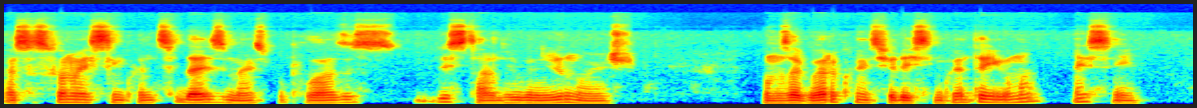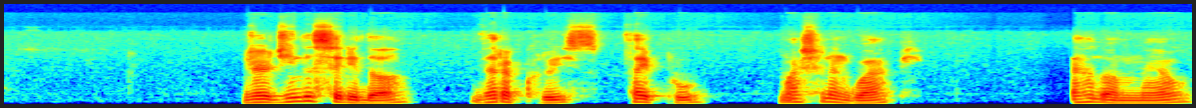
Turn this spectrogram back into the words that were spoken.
Essas foram as 50 cidades mais populosas do estado do Rio Grande do Norte. Vamos agora conhecer das 51 às 100. Jardim da Seridó, Vera Cruz, Taipu, Macharanguape, Terra do Amel,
